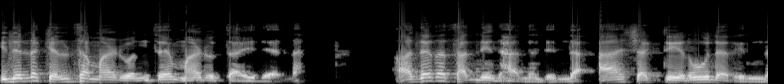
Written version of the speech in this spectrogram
ಇದೆಲ್ಲ ಕೆಲಸ ಮಾಡುವಂತೆ ಮಾಡುತ್ತಾ ಇದೆ ಅಲ್ಲ. ಅದರ ಸನ್ನಿಧಾನದಿಂದ, ಆ ಶಕ್ತಿ ಇರುವುದರಿಂದ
